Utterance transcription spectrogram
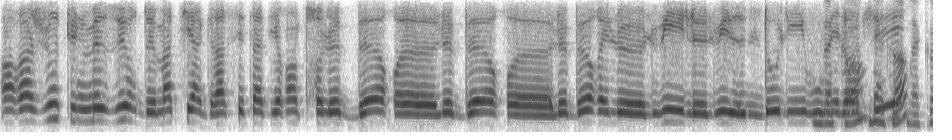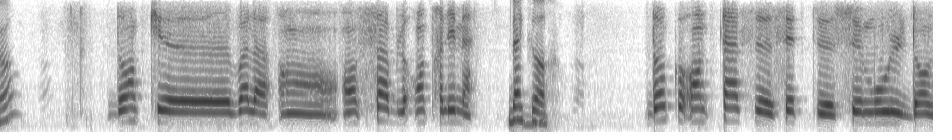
on rajoute une mesure de matière grasse, c'est-à-dire entre le beurre, euh, le beurre, euh, le beurre et le l'huile, l'huile d'olive, vous D'accord. mélangez. D'accord. D'accord. Donc euh, voilà, on, on sable entre les mains. D'accord. Donc on tasse cette euh, semoule dans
